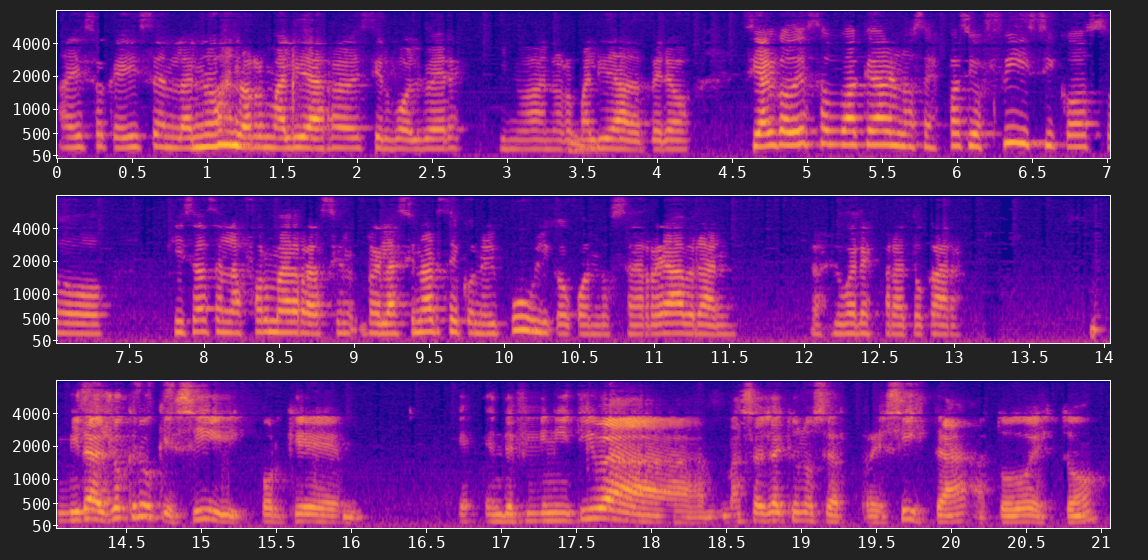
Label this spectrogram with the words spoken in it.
a eso que dicen la nueva normalidad, es raro decir volver y nueva normalidad, pero si algo de eso va a quedar en los espacios físicos o quizás en la forma de relacion- relacionarse con el público cuando se reabran los lugares para tocar. Mira, yo creo que sí, porque eh, en definitiva, más allá que uno se resista a todo esto,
